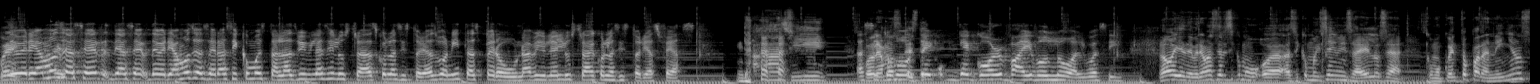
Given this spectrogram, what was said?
deberíamos de hacer, de hacer, deberíamos de hacer así como están las Biblias ilustradas con las historias bonitas, pero una Biblia ilustrada con las historias feas. Ah, sí. así como este... de, Gore Bible o algo así. No, oye, deberíamos hacer así como, así como dice Misael, o sea, como cuento para niños,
